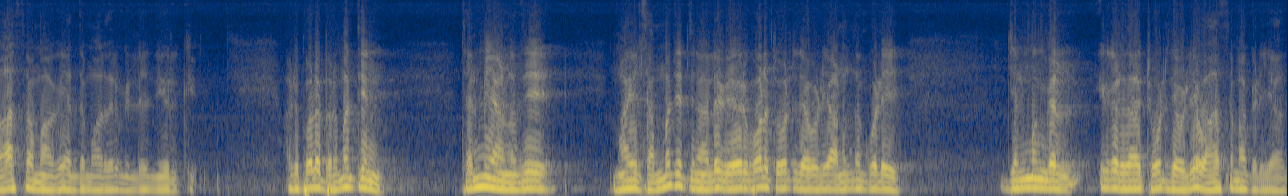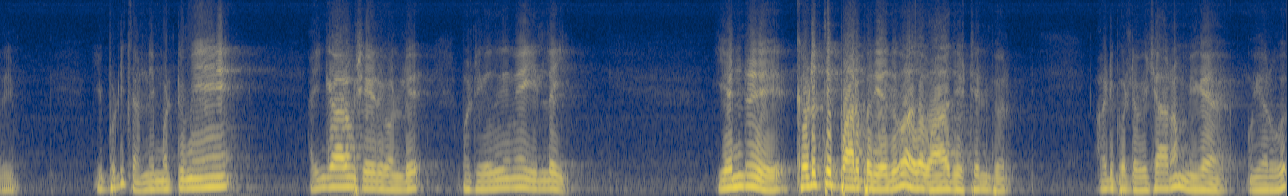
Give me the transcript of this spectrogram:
வாஸ்தவமாக எந்த மாறுதலும் இல்லை நீருக்கு அதுபோல் பிரம்மத்தின் தன்மையானது மாயில் சம்மந்தத்தினாலே வேறு போல தோற்றுத வழியாக அனந்தம் கூட ஜென்மங்கள் இருக்கிறதா தோற்று வழியாக வாசமாக கிடையாது. இப்படி தன்னை மட்டுமே அங்காரம் செய்து கொண்டு மற்ற எதுவுமே இல்லை என்று கெடுத்து பார்ப்பது எதுவோ அதை வாதிஷ்டன் பேர். அப்படிப்பட்ட விசாரம் மிக உயர்வு.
